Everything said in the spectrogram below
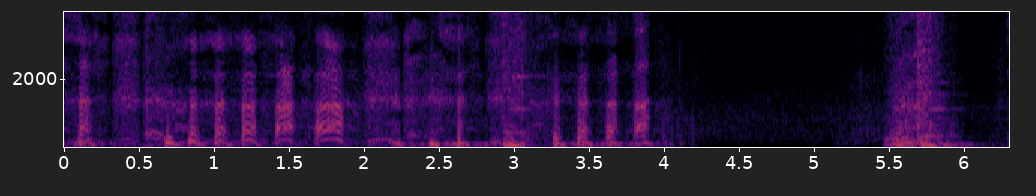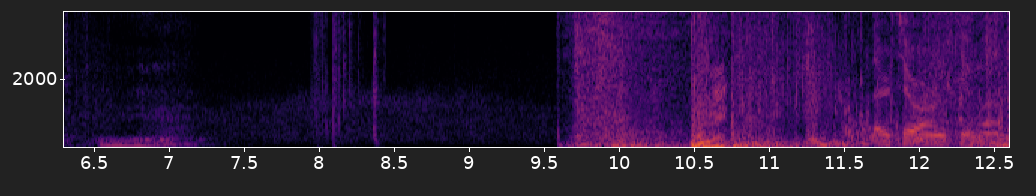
There's your own human. man.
